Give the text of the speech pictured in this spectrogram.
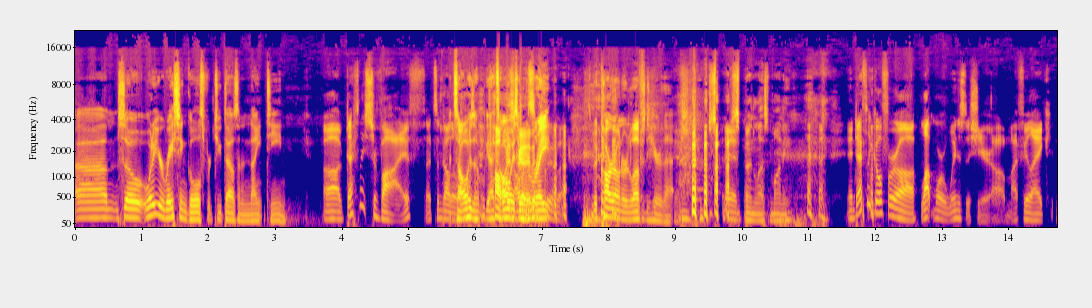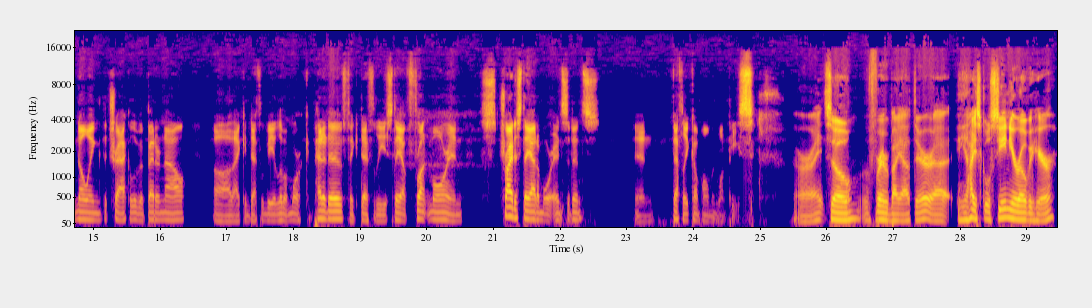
Um. So, what are your racing goals for 2019? Uh, definitely survive. That's another. It's always a, that's always always, a great. The car owner loves to hear that. and, Spend less money. and definitely go for a lot more wins this year. Um, I feel like knowing the track a little bit better now, uh, that can definitely be a little bit more competitive. They can definitely stay up front more and s- try to stay out of more incidents, and definitely come home in one piece. All right. So, for everybody out there, uh, high school senior over here.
